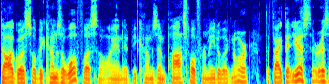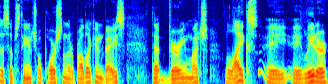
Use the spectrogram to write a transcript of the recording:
dog whistle becomes a wolf whistle, and it becomes impossible for me to ignore the fact that, yes, there is a substantial portion of the Republican base that very much likes a, a leader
